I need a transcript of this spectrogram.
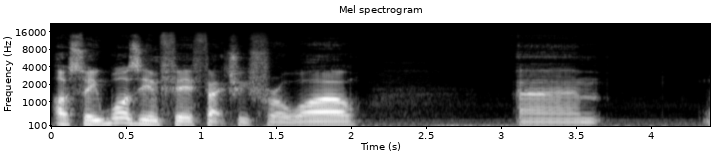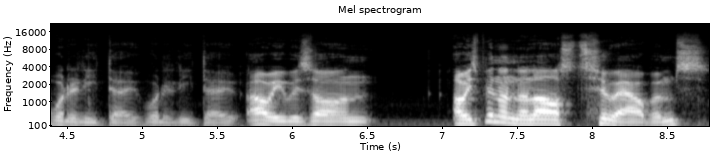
Oh, so he was in Fear Factory for a while. Um, what did he do? What did he do? Oh, he was on. Oh, he's been on the last two albums.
